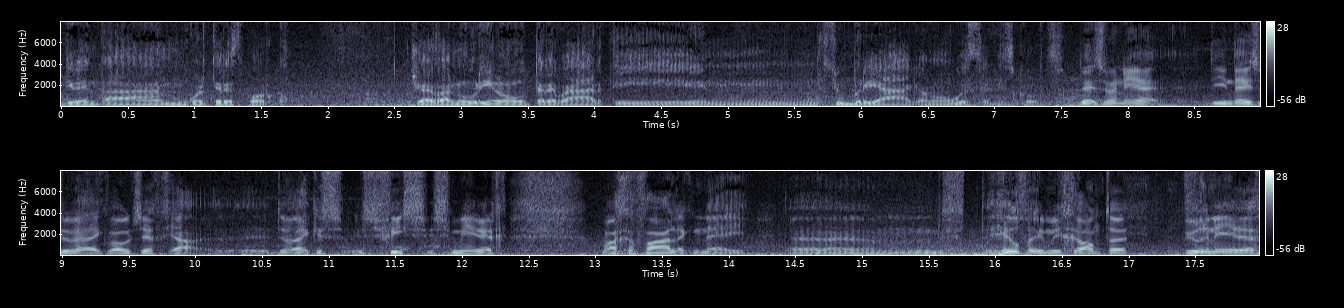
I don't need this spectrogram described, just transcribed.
diventa un quartiere sporco. Cioè fanno urino da tutte le parti, mm, si ubriacano, questo è il discorso. Deze meneer die in deze wijk woont zegt, ja, de wijk is, is vies, is smerig, maar gevaarlijk, nee. Uh, heel veel immigranten urineren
